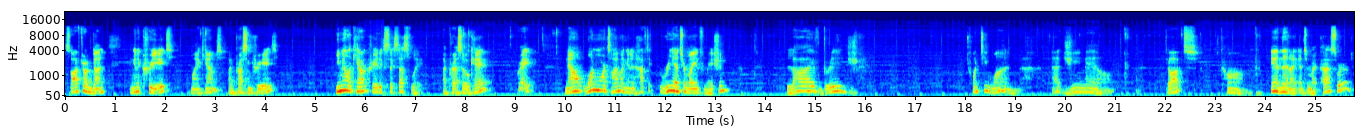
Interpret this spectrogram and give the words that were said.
So after I'm done, I'm going to create my account by pressing create. Email account created successfully. I press OK. Great. Now, one more time, I'm going to have to re-enter my information. Live bridge 21 at gmail dot and then I enter my password.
